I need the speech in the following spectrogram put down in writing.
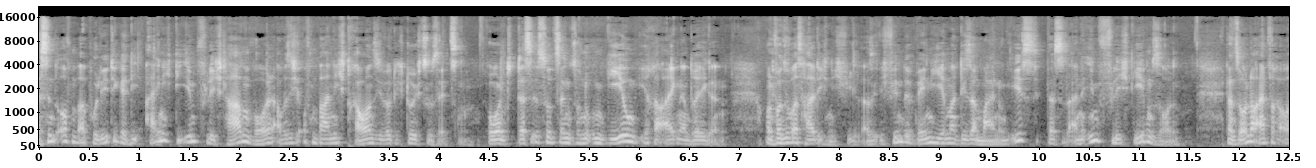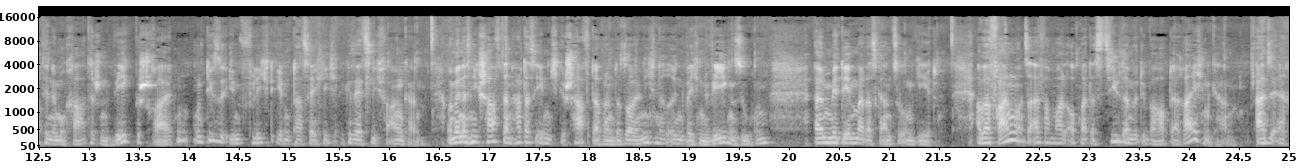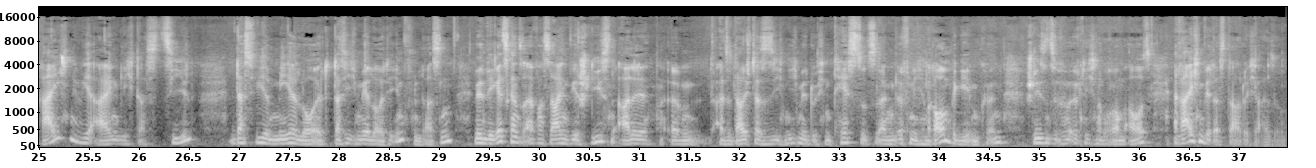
das sind offenbar Politiker, die eigentlich die Impfpflicht haben wollen, aber sich offenbar nicht trauen, sie wirklich durchzusetzen. Und das ist sozusagen so eine Umgehung ihrer eigenen Regeln. Und von sowas halte ich nicht viel. Also ich finde, wenn jemand dieser Meinung ist, dass es eine Impfpflicht geben soll, dann soll er einfach auch den demokratischen Weg beschreiten und diese Impfpflicht eben tatsächlich gesetzlich verankern. Und wenn er es nicht schafft, dann hat er es eben nicht geschafft, aber dann soll er nicht nach irgendwelchen Wegen suchen, äh, mit denen man das Ganze umgeht. Aber fragen wir uns einfach mal, ob man das Ziel damit überhaupt erreichen kann. Also erreichen wir eigentlich das Ziel, dass wir mehr Leute, dass sich mehr Leute impfen lassen, wenn wir jetzt ganz einfach sagen, wir schließen alle, ähm, also dadurch, dass sie sich nicht mehr durch einen Test sozusagen in den öffentlichen Raum begeben können, schließen sie vom öffentlichen Raum aus. Erreichen wir das dadurch also?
